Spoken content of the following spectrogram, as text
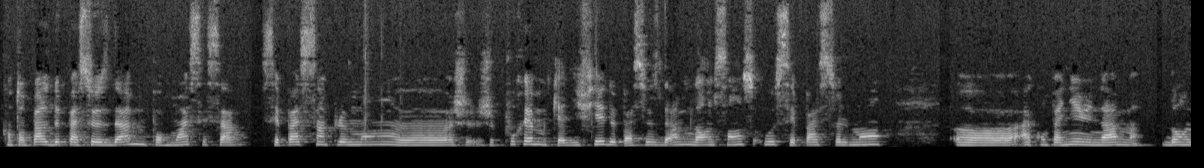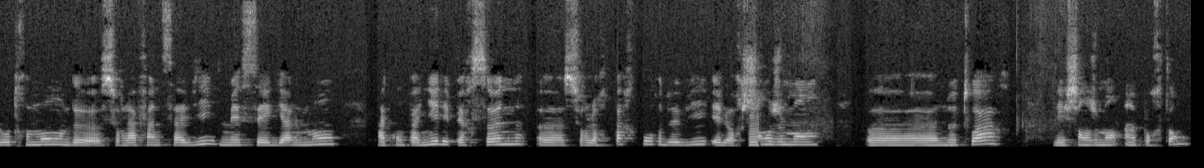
quand on parle de passeuse d'âme, pour moi, c'est ça. C'est pas simplement, je, je, pourrais me qualifier de passeuse d'âme dans le sens où c'est pas seulement euh, accompagner une âme dans l'autre monde sur la fin de sa vie, mais c'est également accompagner les personnes euh, sur leur parcours de vie et leurs mm. changements euh, notoires, les changements importants.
